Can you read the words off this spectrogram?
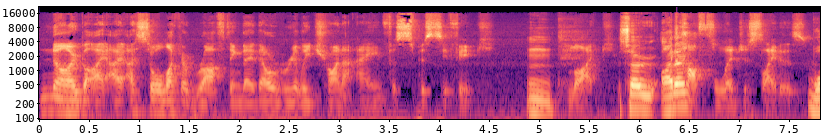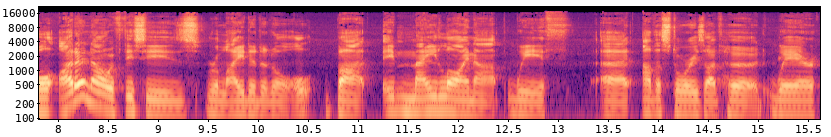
No, but I, I, saw like a rough thing. They, they were really trying to aim for specific, Mm. like, So I don't. tough legislators. Well, I don't know if this is related at all, but it may line up with uh, other stories I've heard where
